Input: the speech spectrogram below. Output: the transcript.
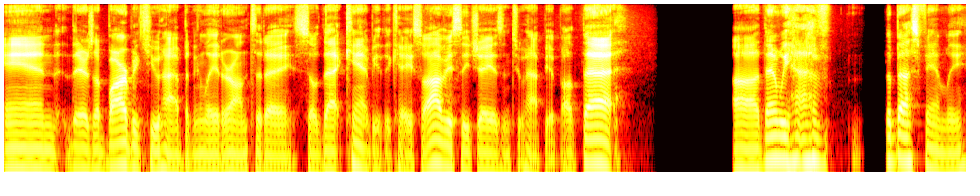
And there's a barbecue happening later on today, so that can't be the case. So obviously Jay isn't too happy about that. Uh, then we have the best family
